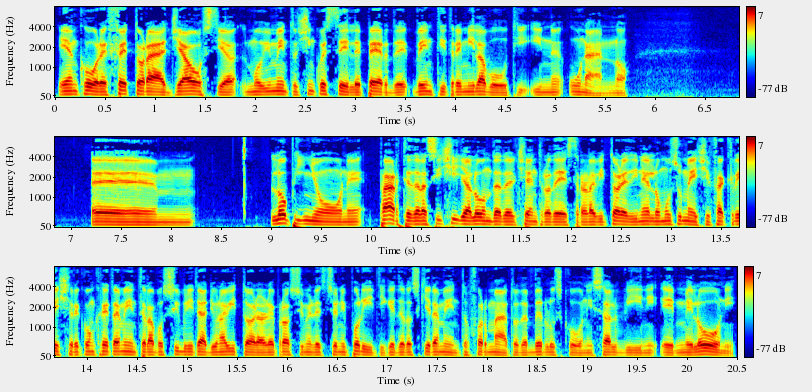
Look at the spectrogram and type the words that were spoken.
E ancora effetto Raggi a Ostia, il Movimento 5 Stelle perde 23.000 voti in un anno. Ehm, L'opinione. Parte dalla Sicilia l'onda del centrodestra. La vittoria di Nello Musumeci fa crescere concretamente la possibilità di una vittoria alle prossime elezioni politiche dello schieramento formato da Berlusconi, Salvini e Meloni.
